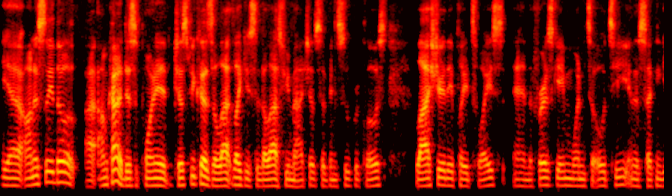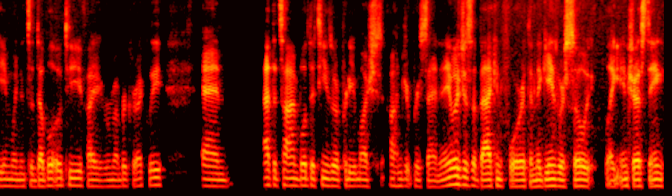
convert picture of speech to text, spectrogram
Yeah, honestly though, I, am kind of disappointed just because the last, like you said, the last few matchups have been super close. Last year they played twice, and the first game went into OT, and the second game went into double OT, if I remember correctly. And at the time both the teams were pretty much 100% and it was just a back and forth and the games were so like interesting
